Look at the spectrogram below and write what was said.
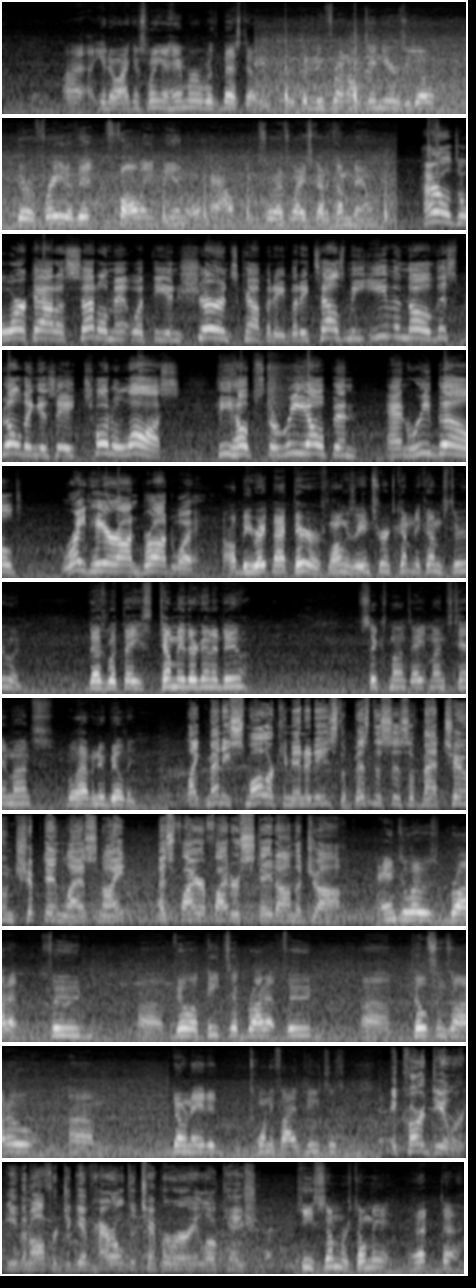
I, you know, I can swing a hammer with the best of them. We put a new front on 10 years ago. They're afraid of it falling in or out, so that's why it's got to come down. Harold's will work out a settlement with the insurance company, but he tells me even though this building is a total loss, he hopes to reopen and rebuild right here on Broadway. I'll be right back there as long as the insurance company comes through and does what they tell me they're going to do. Six months, eight months, ten months, we'll have a new building. Like many smaller communities, the businesses of Mattoon chipped in last night as firefighters stayed on the job. Angelo's brought up food, uh, Villa Pizza brought up food, uh, Pilson's Auto um, donated 25 pizzas. A car dealer even offered to give Harold a temporary location. Keith Summers told me that uh,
